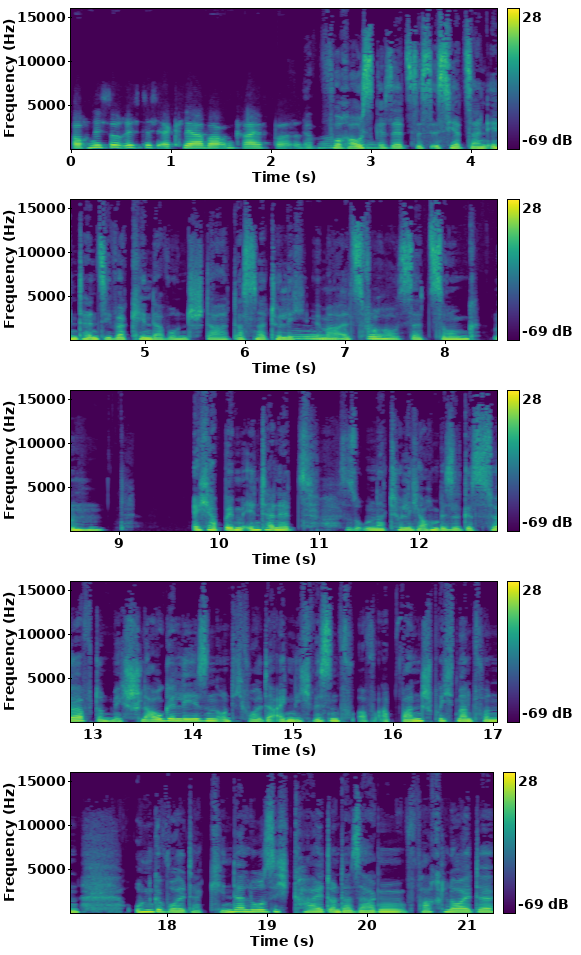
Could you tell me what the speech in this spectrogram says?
auch nicht so richtig erklärbar und greifbar ist. Ja, ne? Vorausgesetzt, es ist jetzt ein intensiver Kinderwunsch da. Das natürlich mhm. immer als. Voraussetzung. Mhm. Ich habe im Internet so natürlich auch ein bisschen gesurft und mich schlau gelesen und ich wollte eigentlich wissen, ab wann spricht man von ungewollter Kinderlosigkeit und da sagen Fachleute,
